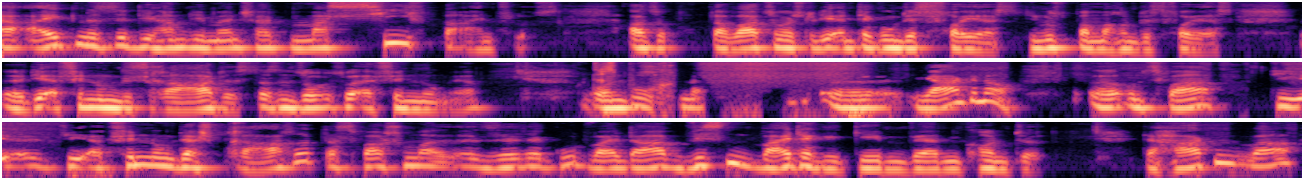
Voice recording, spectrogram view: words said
Ereignisse, die haben die Menschheit massiv beeinflusst. Also da war zum Beispiel die Entdeckung des Feuers, die Nutzbarmachung des Feuers, äh, die Erfindung des Rades, das sind so, so Erfindungen. Ja. Das und, Buch. Äh, ja, genau. Äh, und zwar die, die Erfindung der Sprache, das war schon mal sehr, sehr gut, weil da Wissen weitergegeben werden konnte. Der Haken war,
